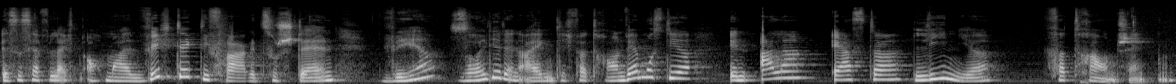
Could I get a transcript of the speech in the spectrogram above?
ist es ja vielleicht auch mal wichtig, die Frage zu stellen, wer soll dir denn eigentlich vertrauen? Wer muss dir in allererster Linie Vertrauen schenken?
